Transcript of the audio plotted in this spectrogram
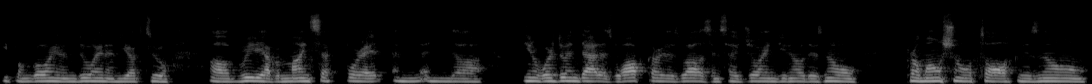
keep on going and doing, and you have to uh, really have a mindset for it. And and uh, you know we're doing that as Swapcard as well. Since I joined, you know, there's no promotional talk. There's no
